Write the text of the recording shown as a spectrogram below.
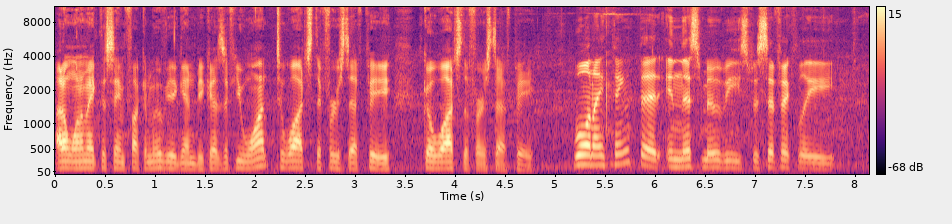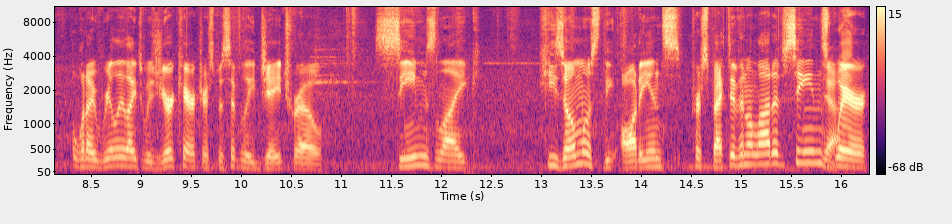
I don't want to make the same fucking movie again because if you want to watch the first FP, go watch the first FP. Well, and I think that in this movie specifically, what I really liked was your character, specifically Jatro, seems like he's almost the audience perspective in a lot of scenes Yeah. where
